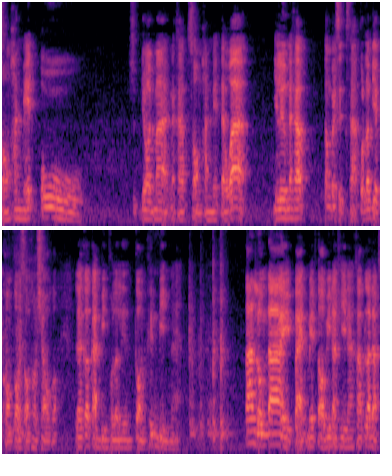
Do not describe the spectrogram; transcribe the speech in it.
2,000 เมตรโอ้สุดยอดมากนะครับ 2,000 เมตรแต่ว่าอย่าลืมนะครับต้องไปศึกษากฎระเบียบของกสทชก่อนแล้วก็การบินพลเรือนก่อนขึ้นบินนะ ต้านลมได้ 8 เมตรต่อวินาทีนะครับ ระดับ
